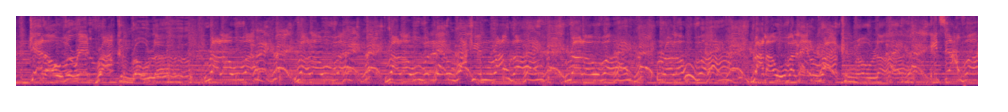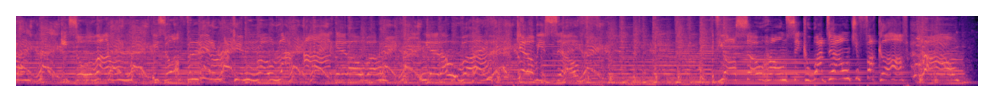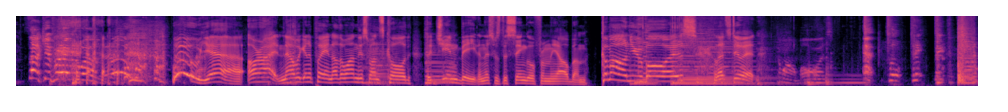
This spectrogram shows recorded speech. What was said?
yeah. All right, now we're going to play another one. This one's called The Gin Beat, and this was the single from the album. Come on, you boys. Let's do it. Come on, boys.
